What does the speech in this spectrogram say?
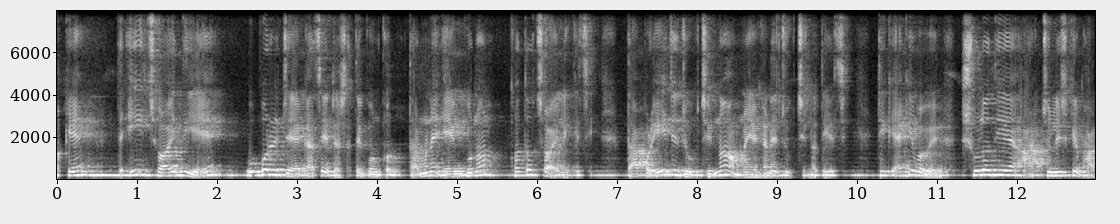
ওকে? তো এই ছয় দিয়ে উপরের যে এক আছে, এটার সাথে গুণ করব। তার মানে এক গুণন কত? ছয় লিখেছি। তারপর এই যে যোগ চিহ্ন আমরা এখানে যোগ চিহ্ন দিয়েছি। ঠিক একইভাবে ষোলো দিয়ে আটচল্লিশকে ভাগ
